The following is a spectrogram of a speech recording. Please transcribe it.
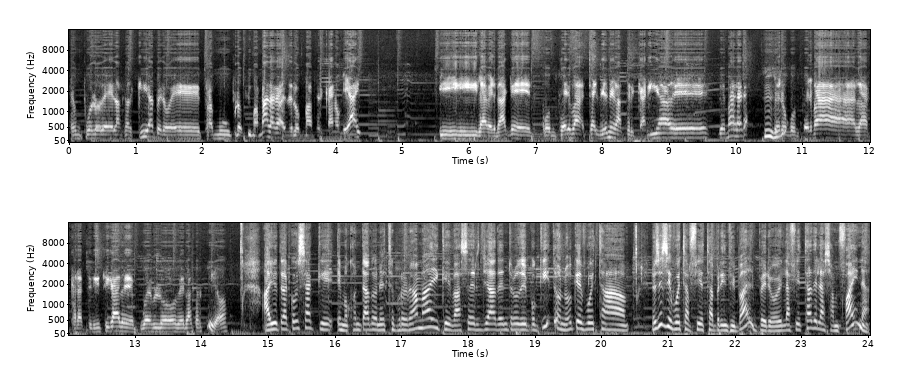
es un pueblo de la Zarquía, pero es- está muy próximo a Málaga, es de los más cercanos que hay. Y la verdad que conserva, está bien en la cercanía de, de Málaga, pero conserva las características del pueblo de la Zarquía. Hay otra cosa que hemos contado en este programa y que va a ser ya dentro de poquito, ¿no? Que es vuestra, no sé si es vuestra fiesta principal, pero es la fiesta de la chanfaina.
